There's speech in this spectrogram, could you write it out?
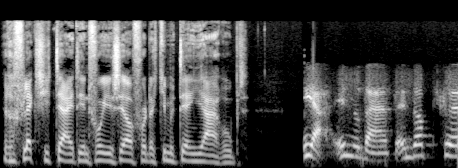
reflectietijd in voor jezelf voordat je meteen ja roept. Ja, inderdaad. En, dat, uh,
